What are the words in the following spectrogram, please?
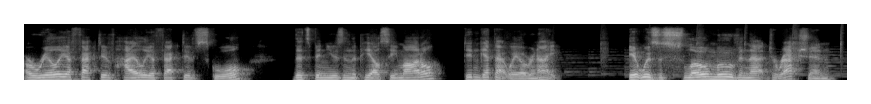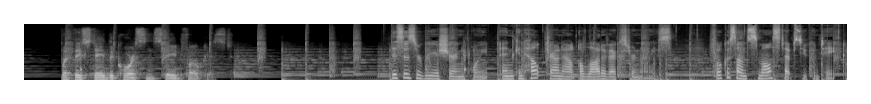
a really effective, highly effective school that's been using the PLC model didn't get that way overnight. It was a slow move in that direction, but they stayed the course and stayed focused. This is a reassuring point and can help drown out a lot of extra noise. Focus on small steps you can take.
